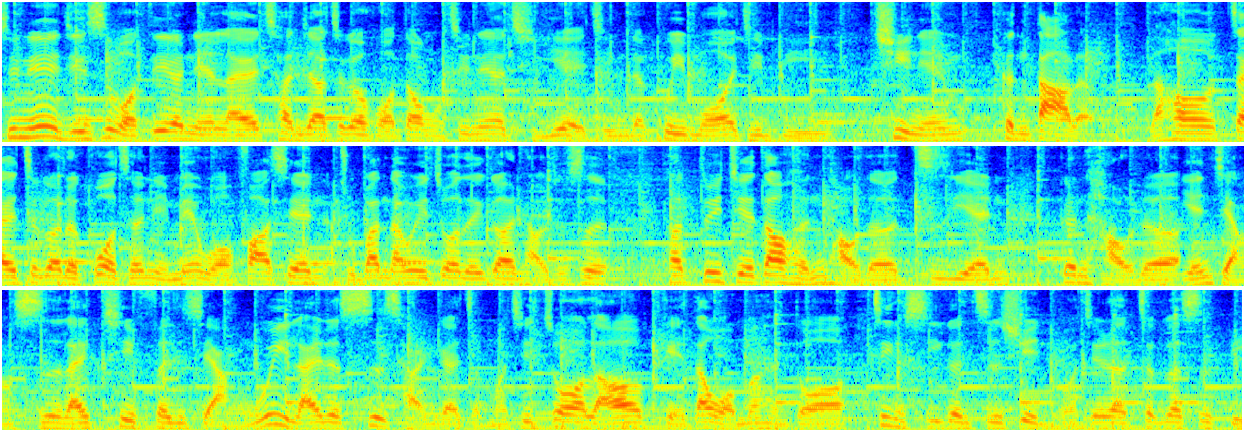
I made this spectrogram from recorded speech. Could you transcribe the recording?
今年已经是我第二年来参加这个活动，今年的企业已经的规模已经比去年更大了。然后在这个的过程里面，我发现主办单位做的一个很好，就是他对接到很好的资源，更好的演讲师来去分享未来的市场应该怎么去做，然后给到我们很多信息跟资讯。我觉得这个是比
